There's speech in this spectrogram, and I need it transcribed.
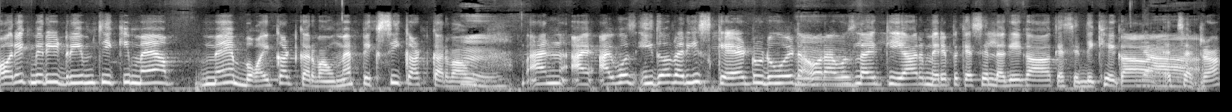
और एक मेरी ड्रीम थी कि मैं अब मैं बॉय कट करवाऊं मैं पिक्सी कट करवाऊं। And I I was either very scare to do it और आई वाज लाइक कि यार मेरे पे कैसे लगेगा कैसे दिखेगा Yeah.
